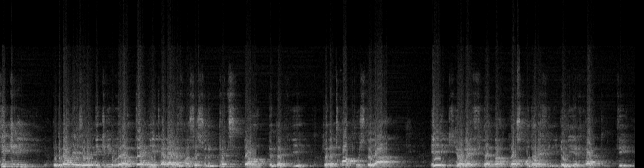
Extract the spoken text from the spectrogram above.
d'écrire, de demander aux élèves d'écrire leur dernier travail de français sur une petite bande de papier qui aurait trois pouces de large et qui aurait finalement, lorsqu'on aurait fini de les rabouter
